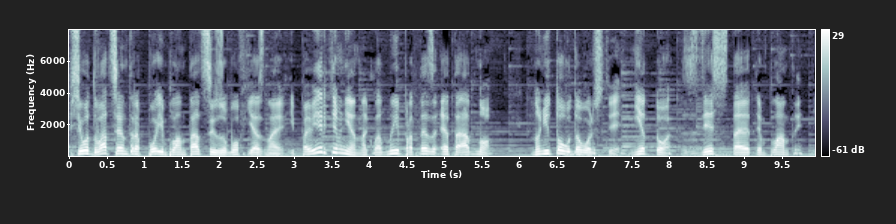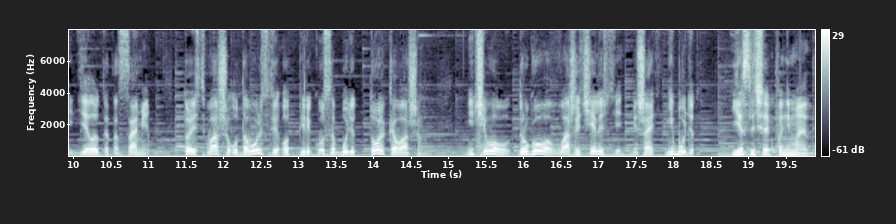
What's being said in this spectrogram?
Всего два центра по имплантации зубов я знаю. И поверьте мне, накладные протезы это одно. Но не то удовольствие, не то. Здесь ставят импланты и делают это сами. То есть ваше удовольствие от перекуса будет только вашим. Ничего другого в вашей челюсти мешать не будет. Если человек понимает,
